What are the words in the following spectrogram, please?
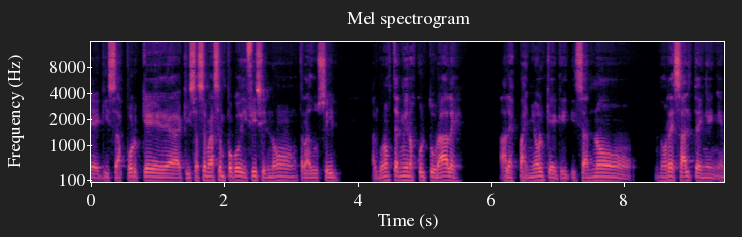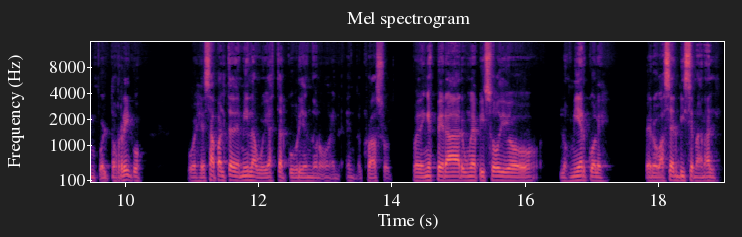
eh, quizás porque ah, quizás se me hace un poco difícil no traducir algunos términos culturales al español que, quizás no, no resalten en, Puerto Rico, pues esa parte de mí la voy a estar cubriendo ¿no? en, The Crossroads. Pueden esperar un episodio los miércoles, pero va a ser bisemanal.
